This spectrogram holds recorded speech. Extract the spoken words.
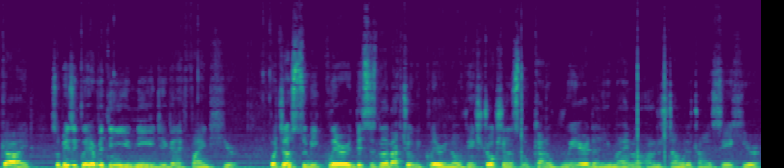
guide. So basically everything you need you're gonna find here. But just to be clear this is not actually clear enough. The instructions look kind of weird and you might not understand what they're trying to say here.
